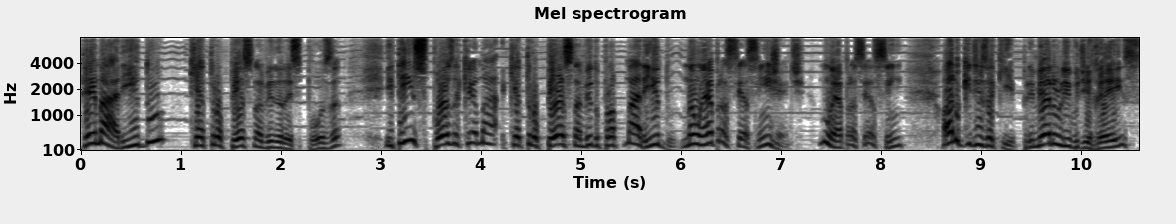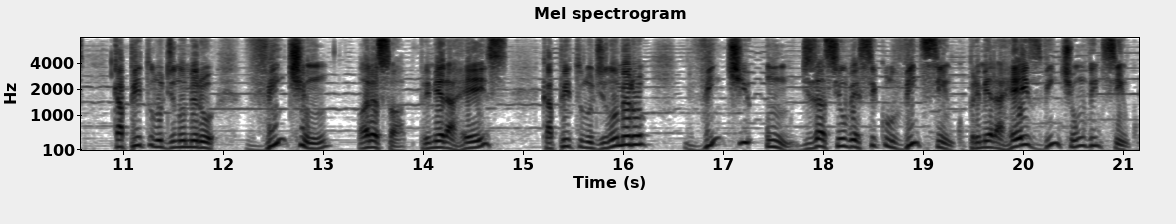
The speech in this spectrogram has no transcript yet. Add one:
Tem marido que é tropeço na vida da esposa e tem esposa que é, que é tropeço na vida do próprio marido. Não é para ser assim, gente. Não é para ser assim. Olha o que diz aqui. Primeiro livro de Reis, capítulo de número 21. Olha só. Primeira Reis, capítulo de número 21. Diz assim o versículo 25. 1 Reis 21, 25.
